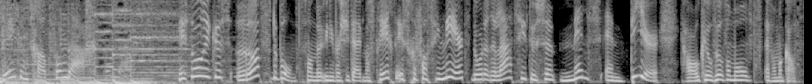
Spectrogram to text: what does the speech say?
Wetenschap vandaag. Historicus Raf de Bond van de Universiteit Maastricht is gefascineerd door de relatie tussen mens en dier. Ik hou ook heel veel van mijn hond en van mijn kat.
